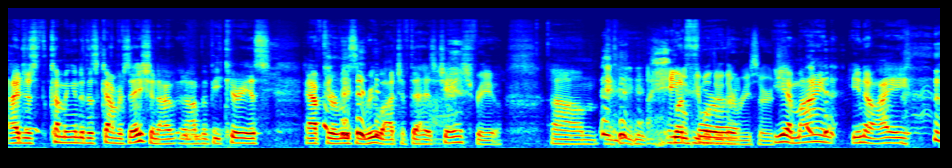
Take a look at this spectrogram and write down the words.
I, I just coming into this conversation, I, I'm gonna be curious after a recent rewatch if that has changed for you. Um, I hate when people do their research. Yeah, mine. You know, I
